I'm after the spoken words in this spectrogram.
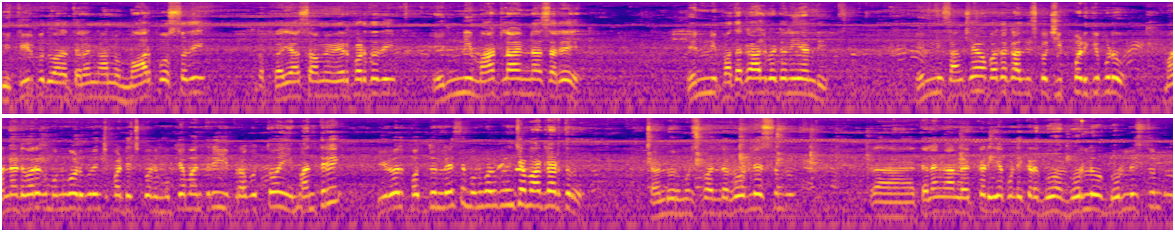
ఈ తీర్పు ద్వారా తెలంగాణలో మార్పు వస్తుంది ఒక ప్రజాస్వామ్యం ఏర్పడుతుంది. ఎన్ని మాట్లాడినా సరే ఎన్ని పథకాలు పెట్టనియండి? ఎన్ని సంక్షేమ పథకాలు తీసుకొచ్చి ఇప్పటికిప్పుడు మొన్నటి వరకు మునుగోడు గురించి పట్టించుకొని ముఖ్యమంత్రి ఈ ప్రభుత్వం ఈ మంత్రి ఈరోజు పొద్దున్న లేస్తే మునుగోడు గురించే మాట్లాడుతున్నారు చండూరు మున్సిపాలిటీ రోడ్లు వేస్తుండ్రు. తెలంగాణలో ఎక్కడ ఇవ్వకుండా ఇక్కడ గొర్రెలు గొర్రెలు ఇస్తుండ్రు.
